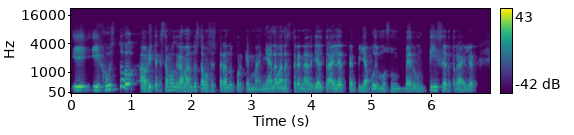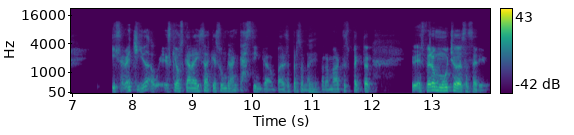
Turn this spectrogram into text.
Y, justo ahorita que estamos grabando, estamos esperando porque mañana van a estrenar ya el tráiler, pero ya pudimos ver un teaser tráiler y se ve chida, güey. Es que Oscar Isaac es un gran casting para ese personaje, para Mark Spector. Espero mucho de esa serie.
